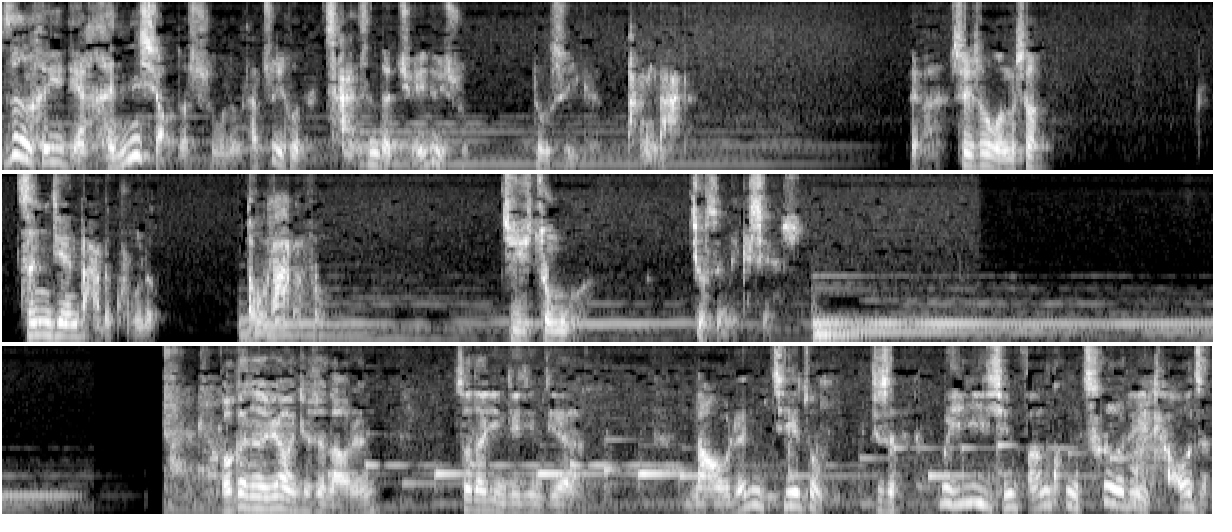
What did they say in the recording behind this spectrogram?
任何一点很小的疏漏，它最后产生的绝对数都是一个庞大的，对吧？所以说，我们说。针尖大的窟窿，斗大的风。基于中国，就这么一个现实。我个人的愿望就是老人做到应接尽接了。老人接种就是为疫情防控策略调整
